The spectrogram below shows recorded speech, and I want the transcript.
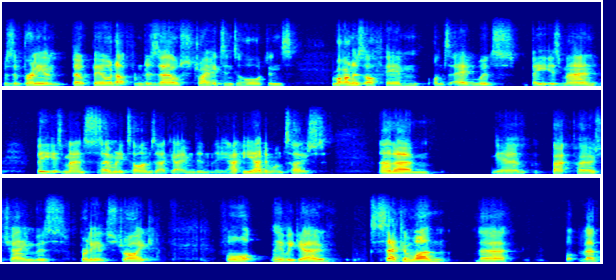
was a brilliant build up from Dozzell straight into Hawkins. Runners off him onto Edwards, beat his man, beat his man so many times that game, didn't he? He had him on toast. And um, yeah, back post Chambers, brilliant strike. Thought, here we go. Second one, the the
